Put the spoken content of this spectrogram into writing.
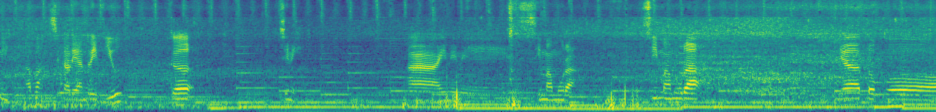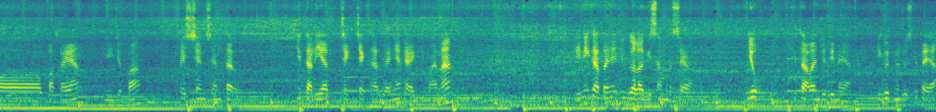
nih apa sekalian review ke sini ah ini nih Simamura Simamura ya toko pakaian di Jepang fashion center. Kita lihat cek-cek harganya kayak gimana. Ini katanya juga lagi summer sale. Yuk kita lanjutin ya ikutin terus kita ya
